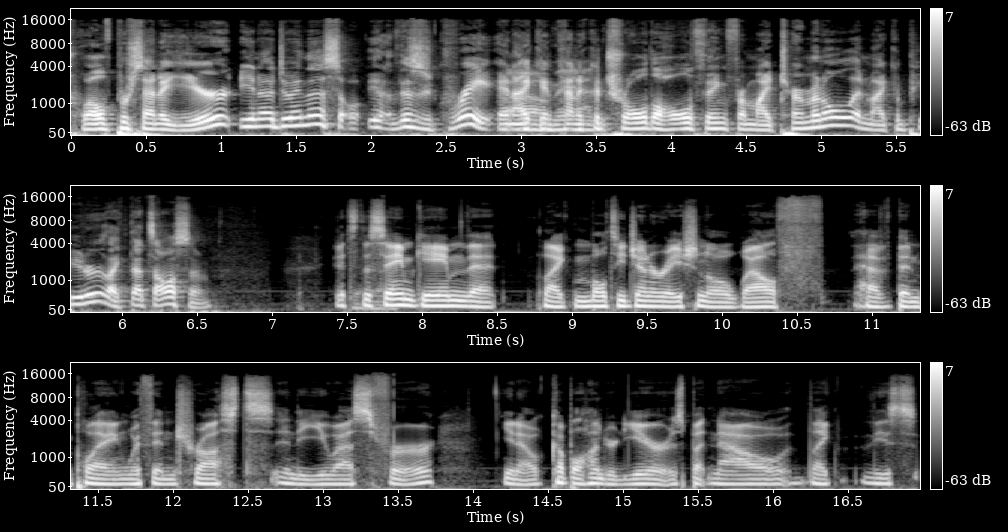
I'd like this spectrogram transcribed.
12% a year, you know, doing this. So, you know, this is great. And I Oh, can kind of control the whole thing from my terminal and my computer. Like, that's awesome. It's the same game that like multi generational wealth have been playing within trusts in the U.S. for you know a couple hundred years, but now like these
